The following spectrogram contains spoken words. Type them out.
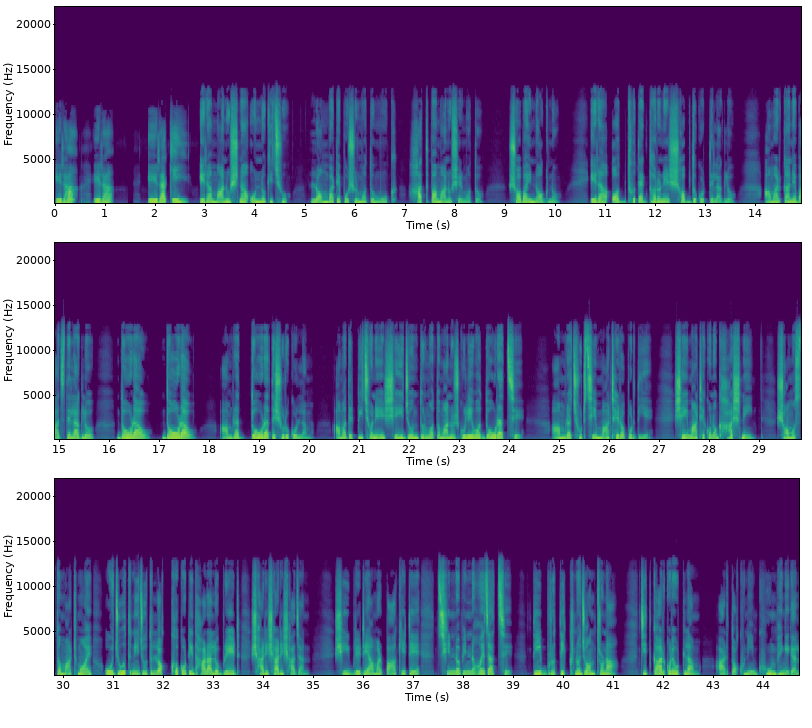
এরা এরা এরা কি? এরা মানুষ না অন্য কিছু, লম্বাটে পশুর মতো মুখ, হাত পা মানুষের মতো, সবাই নগ্ন। এরা অদ্ভুত এক ধরনের শব্দ করতে লাগল। আমার কানে বাজতে লাগল, দৌড়াও দৌড়াও! আমরা দৌড়াতে শুরু করলাম। আমাদের পিছনে সেই জন্তুর মতো মানুষগুলিও দৌড়াচ্ছে। আমরা ছুটছি মাঠের ওপর দিয়ে। সেই মাঠে কোনো ঘাস নেই। সমস্ত মাঠময় অজুত নিজুত লক্ষ কোটি ধারালো ব্লেড সারি সারি সাজান। সেই ব্লেডে আমার পা কেটে ছিন্ন ভিন্ন হয়ে যাচ্ছে। তীব্র তীক্ষ্ণ যন্ত্রণা। চিৎকার করে উঠলাম। আর তখনই ঘুম ভেঙে গেল।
